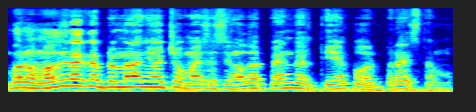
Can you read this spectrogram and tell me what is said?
Bueno, no diré que el primer año ocho meses, sino depende del tiempo del préstamo.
